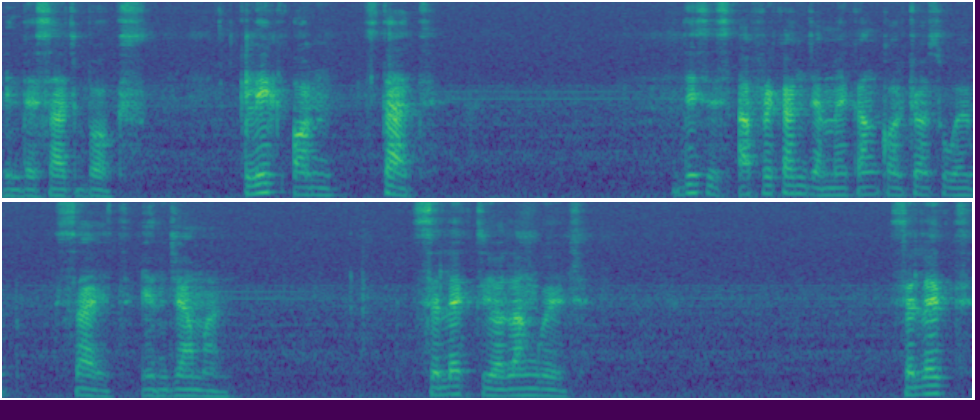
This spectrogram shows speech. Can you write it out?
in the search box. Click on Start. This is African Jamaican Cultures website in German. Select your language. Select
